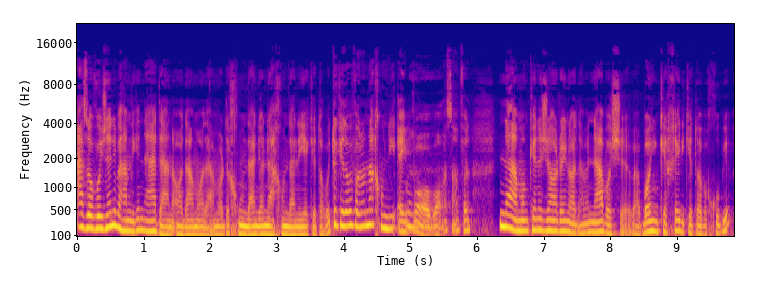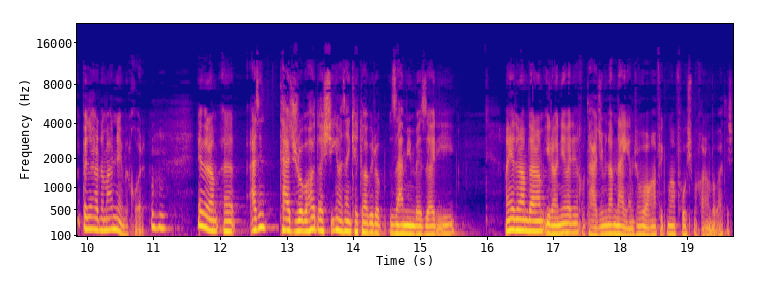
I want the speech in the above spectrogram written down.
عذاب وجدانی به هم دیگه ندن آدما در مورد خوندن یا نخوندن یک کتاب. تو کتاب فلان نخوندی؟ ای بابا مثلا فلان نه ممکنه ژانر این آدمه نباشه و با اینکه خیلی کتاب خوبیه به درد من نمی‌خوره. نمی‌دونم از این تجربه ها داشتی که مثلا کتابی رو زمین بذاری؟ من یه دونم دارم ایرانیه ولی خب ترجیح میدم نگم چون واقعا فکر می‌کنم فوش می‌خورم بابتش.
